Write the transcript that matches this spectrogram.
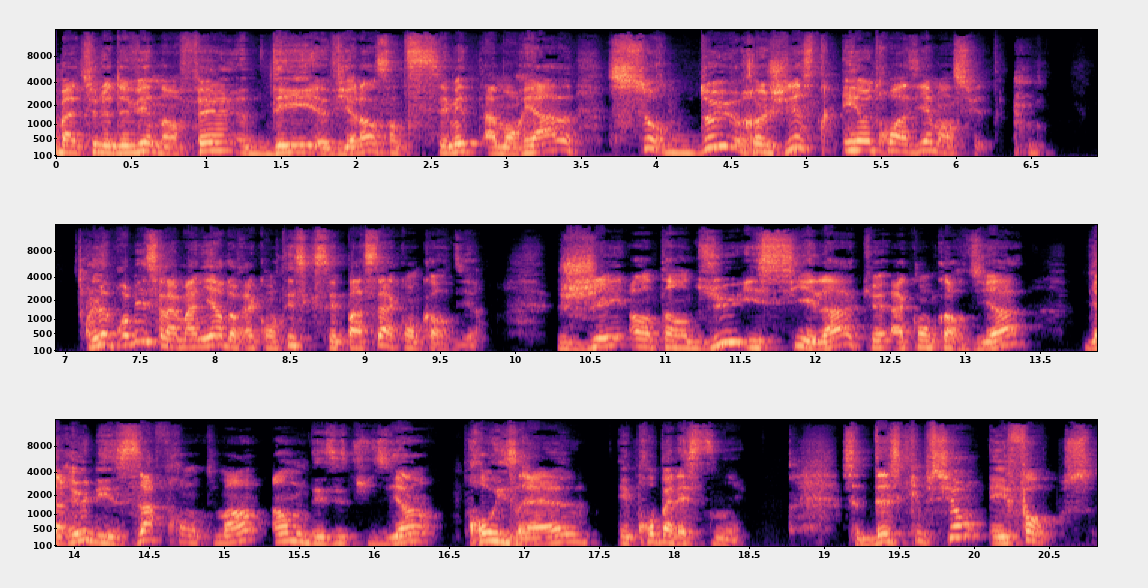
Ben, tu le devines, en fait, des violences antisémites à Montréal sur deux registres et un troisième ensuite. Le premier, c'est la manière de raconter ce qui s'est passé à Concordia. J'ai entendu ici et là qu'à Concordia, il y aurait eu des affrontements entre des étudiants pro-Israël et pro-palestiniens. Cette description est fausse.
